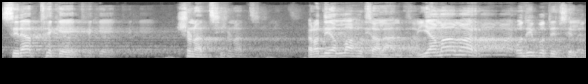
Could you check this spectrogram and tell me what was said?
সিরাত থেকে শোনাচ্ছি। ইয়ামামার অধিপতি ছিলেন।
